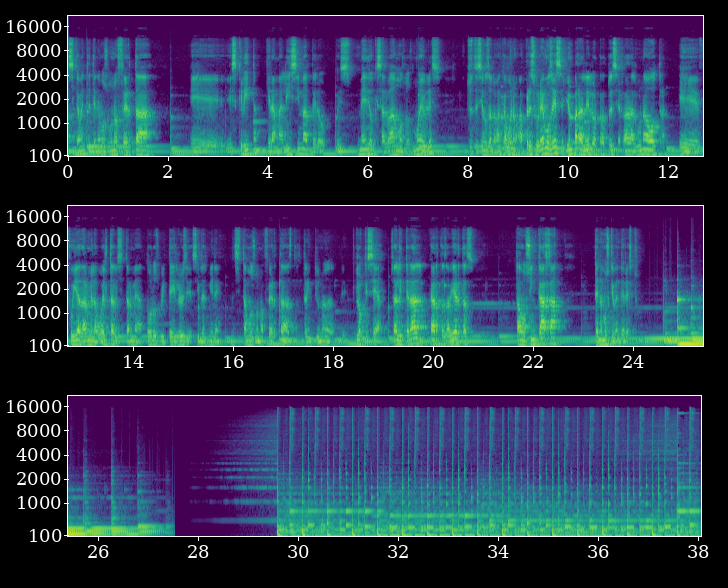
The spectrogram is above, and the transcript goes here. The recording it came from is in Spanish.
Básicamente tenemos una oferta eh, escrita que era malísima, pero pues medio que salvábamos los muebles. Entonces decíamos a la banca, bueno, apresuremos ese. Yo en paralelo trato de cerrar alguna otra. Eh, fui a darme la vuelta, a visitarme a todos los retailers y decirles, miren, necesitamos una oferta hasta el 31 de, lo que sea. O sea, literal, cartas abiertas. Estamos sin caja, tenemos que vender esto.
